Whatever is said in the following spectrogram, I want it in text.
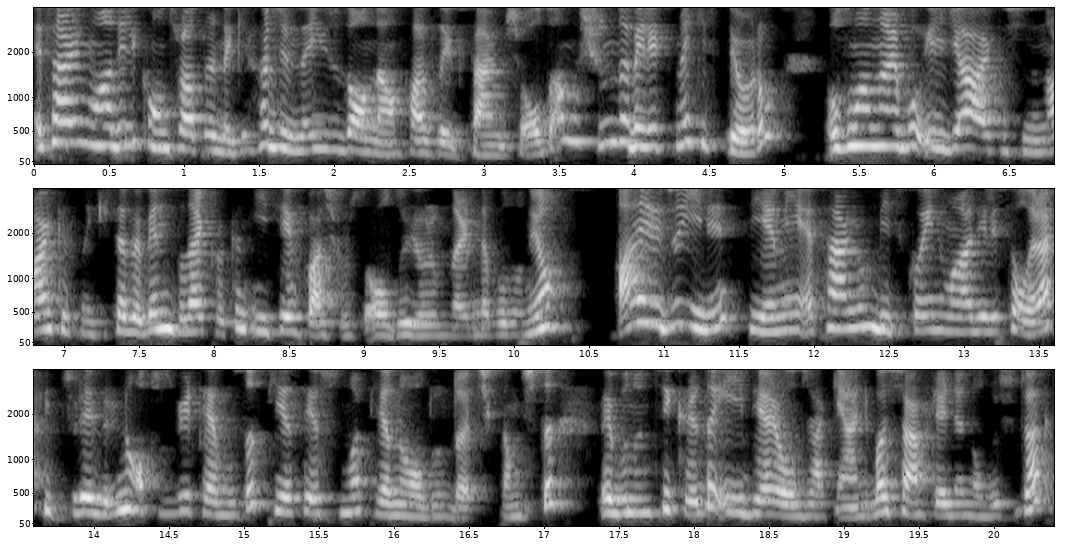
Ethereum vadeli kontratlarındaki hacim de %10'dan fazla yükselmiş oldu ama şunu da belirtmek istiyorum. Uzmanlar bu ilgi artışının arkasındaki sebebin BlackRock'ın ETF başvurusu olduğu yorumlarında bulunuyor. Ayrıca yine CME Ethereum Bitcoin vadelisi olarak bir türev ürünü 31 Temmuz'da piyasaya sunma planı olduğunu da açıklamıştı. Ve bunun ticker'ı da EBR olacak yani baş harflerinden oluşacak.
